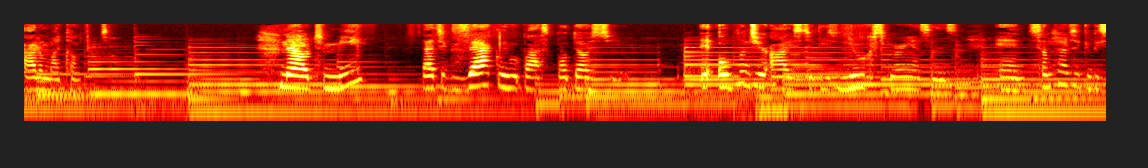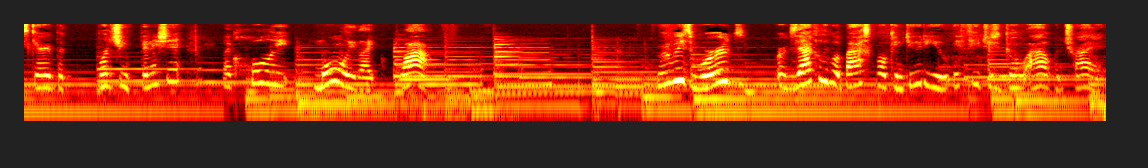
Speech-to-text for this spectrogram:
out of my comfort zone. Now, to me, that's exactly what basketball does to you. It opens your eyes to these new experiences, and sometimes it can be scary, but once you finish it, like holy moly, like wow. Ruby's words were exactly what basketball can do to you if you just go out and try it.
